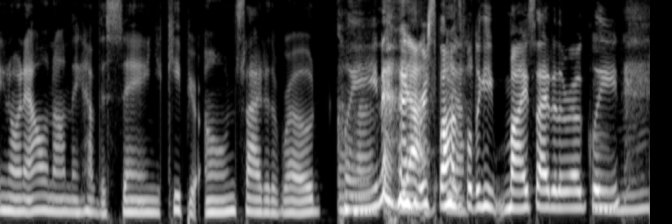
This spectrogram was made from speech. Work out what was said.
you know, in Al Anon, they have this saying, you keep your own side of the road uh-huh. clean. Uh-huh. Yeah, responsible yeah. to keep my side of the road clean. Mm-hmm.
